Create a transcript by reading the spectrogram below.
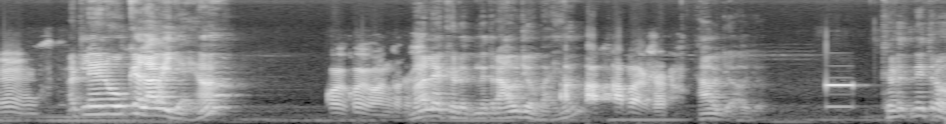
એટલે એનો ઉકેલ આવી જાય હા? કોઈ કોઈ વાંધો નહીં. ભલે ખેડૂત મિત્ર આવજો ભાઈ હા? આભાર સર આવજો આવજો. ખેડૂત મિત્રો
